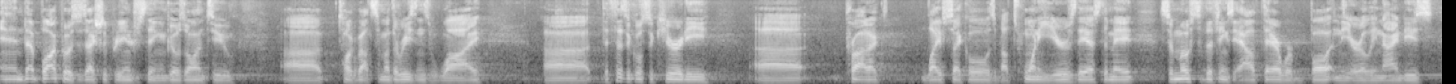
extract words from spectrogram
And that blog post is actually pretty interesting It goes on to uh, talk about some of the reasons why uh, the physical security uh, product life cycle is about 20 years, they estimate. So most of the things out there were bought in the early 90s.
